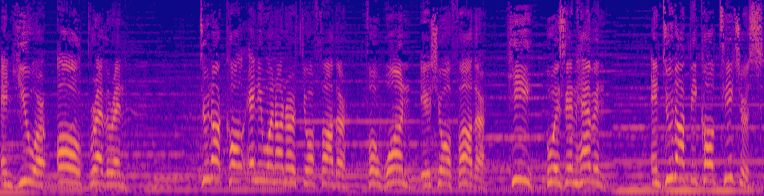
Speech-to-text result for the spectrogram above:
and you are all brethren. Do not call anyone on earth your father, for one is your father, he who is in heaven. And do not be called teachers,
